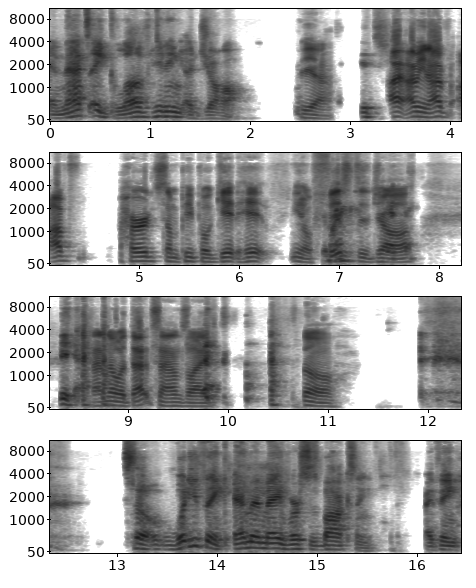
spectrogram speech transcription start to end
and that's a glove hitting a jaw. Yeah. It's I, I mean, I've I've heard some people get hit, you know, fist to jaw. yeah. I know what that sounds like. So So, what do you think? MMA versus boxing? I think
